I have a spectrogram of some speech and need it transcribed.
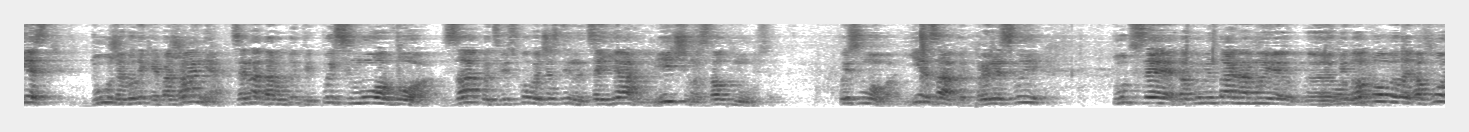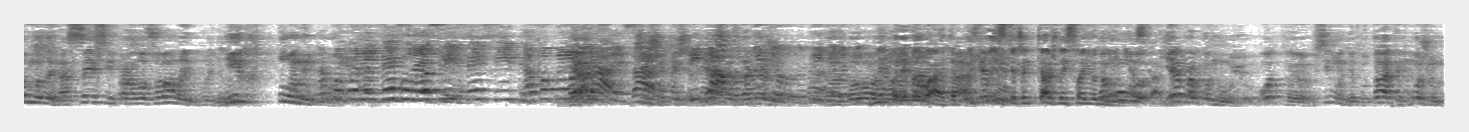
є дуже велике бажання, це треба робити письмово. Запит з військової частини, це я лічно столкнувся. Письмово. Є запит, принесли. Тут все документально ми е, підготовили, оформили, на сесії проголосували. Ніхто не На проти. Це було три сесії. На попередній Тише, тише, сесії. я виділили. До- Не перебивайте, так, пусть я вискажет кожен своє. Тому скаже. я пропоную, от е, всі ми депутати можемо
